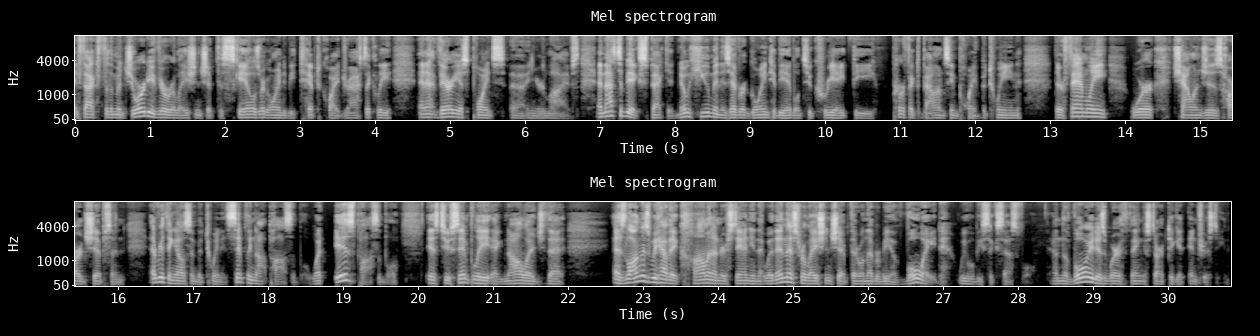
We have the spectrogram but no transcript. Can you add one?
In fact, for the majority of your relationship, the scales are going to be tipped quite drastically and at various points uh, in your lives. And that's to be expected. No human is ever going to be able to create the perfect balancing point between their family, work, challenges, hardships, and everything else in between. It's simply not possible. What is possible is to simply acknowledge that as long as we have a common understanding that within this relationship there will never be a void, we will be successful. And the void is where things start to get interesting.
